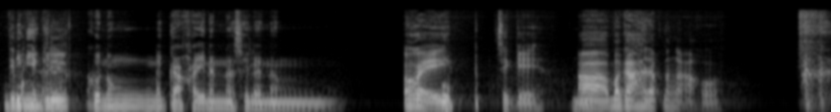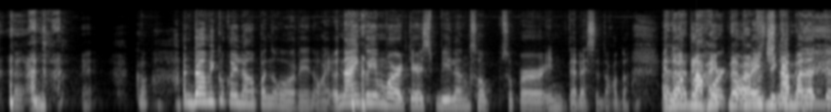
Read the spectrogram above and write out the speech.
Hindi mo Tinigil kinaya? ko nung nagkakainan na sila ng... Okay. Poop. Sige. Hmm. Ah, maghahanap na nga ako. ng ano. Ko- Ang dami ko kailangan panoorin. Okay, unahin ko yung Martyrs bilang so, super interested ako to. Ito Ala, Clockwork na, Orange, di na- napanood ko.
